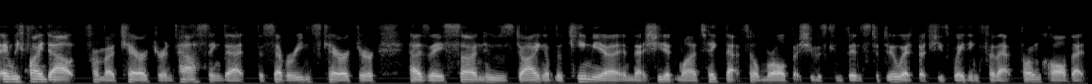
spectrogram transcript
And we find out from a character in passing that the Severine's character has a son who's dying of leukemia and that she didn't want to take that film role, but she was convinced to do it. But she's waiting for that phone call that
